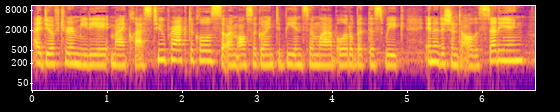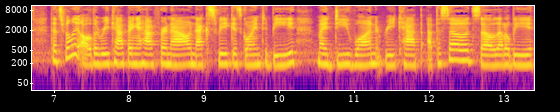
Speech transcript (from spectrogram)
I do have to remediate my class two practicals, so I'm also going to be in SimLab a little bit this week, in addition to all the studying. That's really all the recapping I have for now. Next week is going to be my D1 recap episode, so that'll be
